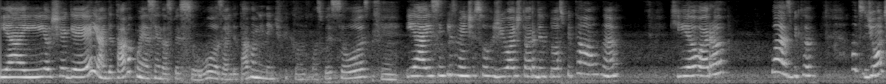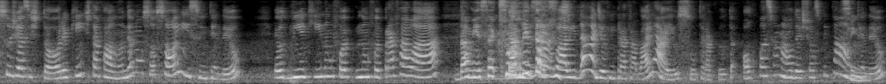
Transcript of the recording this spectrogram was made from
E aí eu cheguei, ainda estava conhecendo as pessoas, ainda estava me identificando com as pessoas. Sim. E aí simplesmente surgiu a história dentro do hospital, né? Que eu era lésbica. Antes, De onde surgiu essa história? Quem está falando? Eu não sou só isso, entendeu? Eu vim aqui não foi não foi para falar Da minha da sexualidade. minha sexualidade. Eu vim para trabalhar. Eu sou terapeuta ocupacional deste hospital, Sim. entendeu?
